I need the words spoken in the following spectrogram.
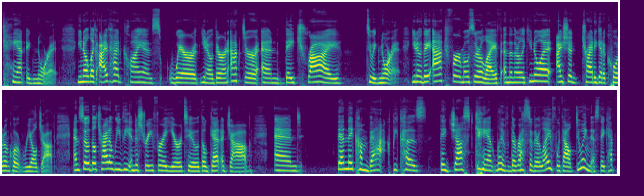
can't ignore it. You know, like I've had clients where, you know, they're an actor and they try to ignore it. You know, they act for most of their life and then they're like, you know what, I should try to get a quote unquote real job. And so they'll try to leave the industry for a year or two, they'll get a job, and then they come back because they just can't live the rest of their life without doing this. They kept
